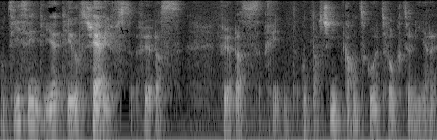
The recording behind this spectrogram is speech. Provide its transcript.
Und sie sind wie die Hilfs-Sheriffs für das, für das Kind. Und das scheint ganz gut zu funktionieren.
